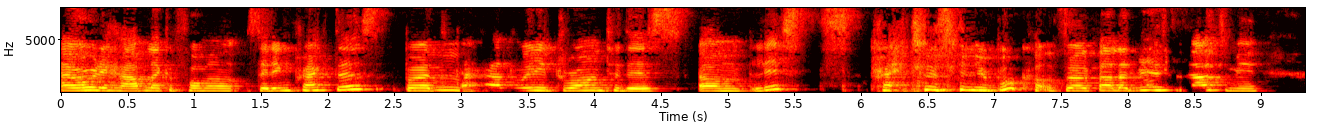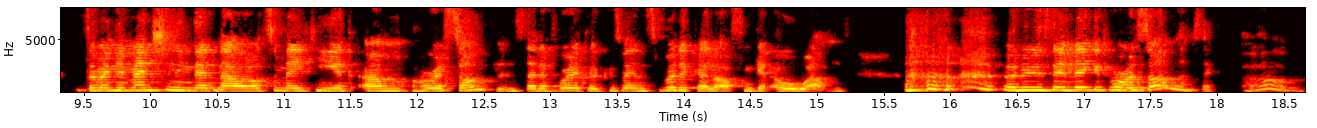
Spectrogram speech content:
I already have like a formal sitting practice, but mm. I felt really drawn to this um, lists practice in your book also. I felt that really stood out to me. So when you're mentioning that now, also making it um, horizontal instead of vertical, because when it's vertical, I often get overwhelmed. but when you say make it horizontal, I was like, oh,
